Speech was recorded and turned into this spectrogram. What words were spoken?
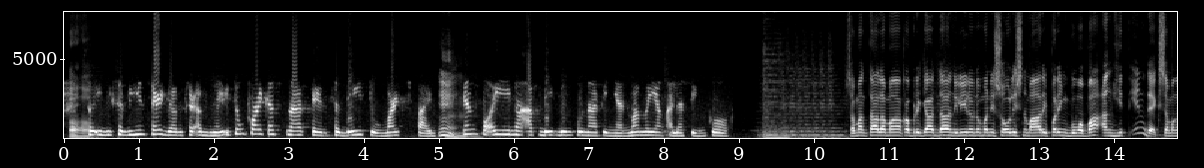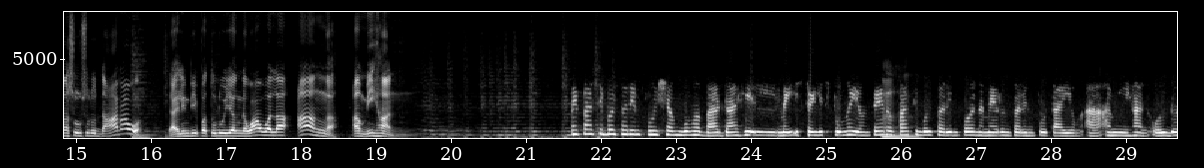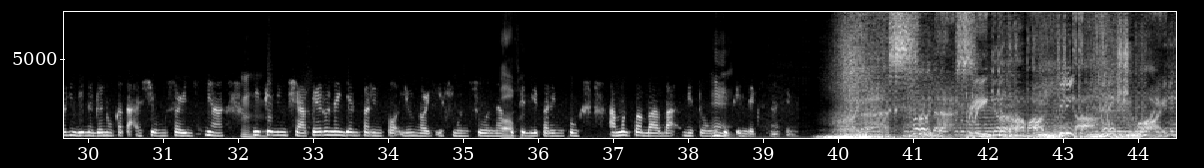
Oo. So ibig sabihin Sir Gab, Sir Abner, itong forecast natin sa day 2, March 5, yan po ay na-update din po natin yan mamayang alas 5. Samantala mga kabrigada, nilinaw naman ni Solis na maaari pa rin bumaba ang heat index sa mga susunod na araw dahil hindi pa tuluyang nawawala ang amihan. May possible pa rin po siyang bumaba dahil may easterlies po ngayon pero possible pa rin po na meron pa rin po tayong ah, amihan although hindi na ganun kataas yung surge niya weakening siya pero nandyan pa rin po yung northeast monsoon na Okay. posible pa rin pong ah, magpababa nitong heat index natin. Brigada Balita Nationwide.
